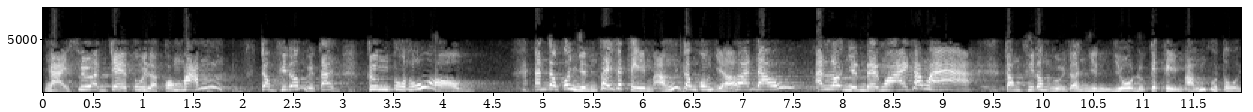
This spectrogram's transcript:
Ngày xưa anh chê tôi là con mắm. Trong khi đó người ta cưng tôi hú hồn anh đâu có nhìn thấy cái tiềm ẩn trong con vợ anh đâu. Anh lo nhìn bề ngoài không à. Trong khi đó người đó nhìn vô được cái tiềm ẩn của tôi.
